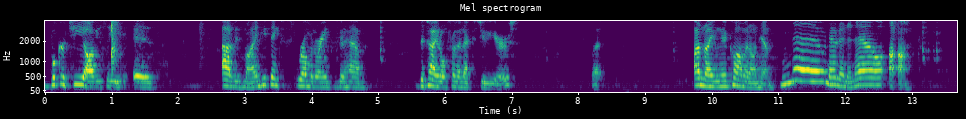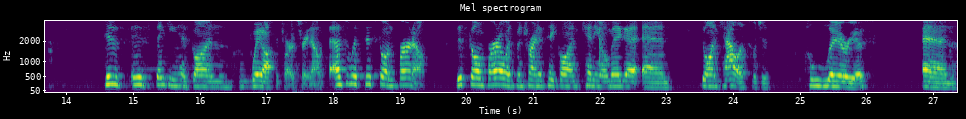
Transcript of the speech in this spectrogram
Booker T obviously is out of his mind. He thinks Roman Reigns is going to have the title for the next two years. I'm not even gonna comment on him. No, no, no, no, no. Uh uh his his thinking has gone way off the charts right now. As with Disco Inferno, Disco Inferno has been trying to take on Kenny Omega and Don Callis, which is hilarious. And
